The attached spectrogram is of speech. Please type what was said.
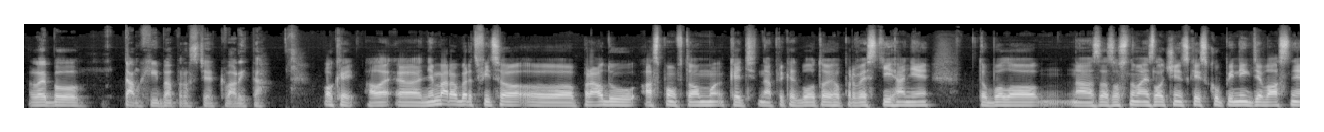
lebo tam chýba proste kvalita. OK, ale e, nemá Robert Fico e, pravdu aspoň v tom, keď napríklad bolo to jeho prvé stíhanie, to bolo na, za zosnovanie zločineckej skupiny, kde vlastne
